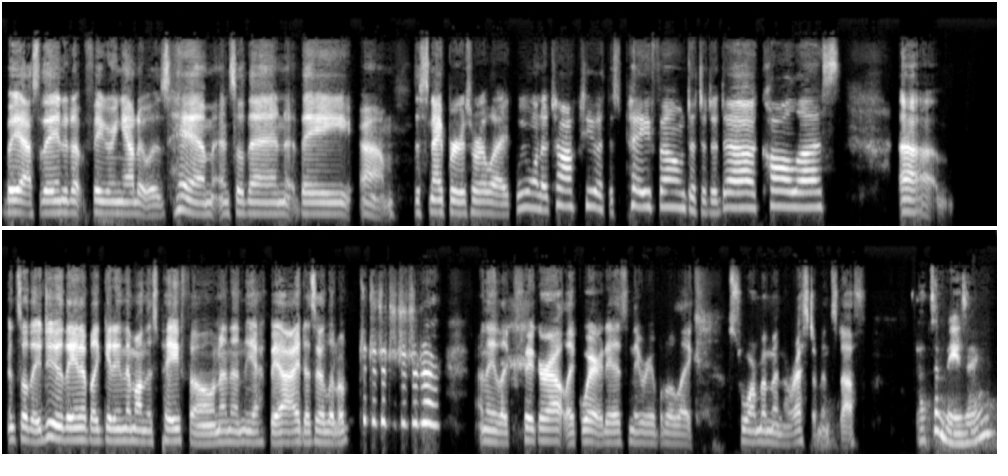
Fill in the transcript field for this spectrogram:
but yeah so they ended up figuring out it was him and so then they um the snipers were like we want to talk to you at this payphone da da da da call us um and so they do they end up like getting them on this payphone and then the fbi does their little and they like figure out like where it is and they were able to like swarm them and arrest them and stuff That's amazing.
